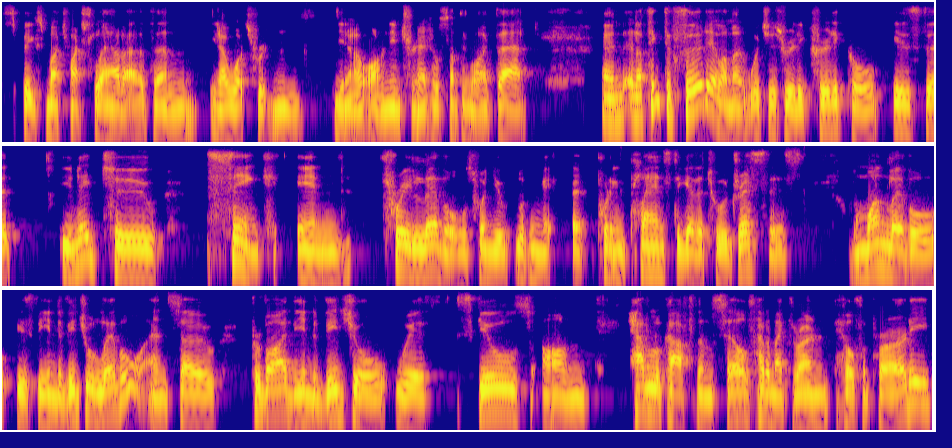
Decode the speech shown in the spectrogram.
speaks much, much louder than, you know, what's written, you know, on an internet or something like that. And, and I think the third element, which is really critical, is that you need to think in three levels when you're looking at, at putting plans together to address this. On one level is the individual level, and so provide the individual with skills on how to look after themselves, how to make their own health a priority,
